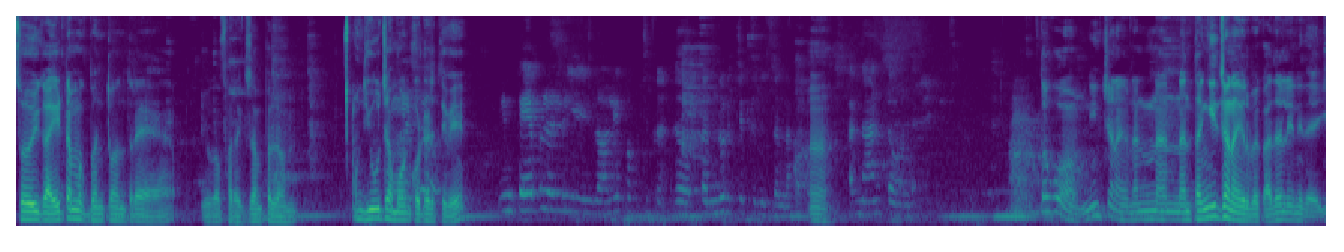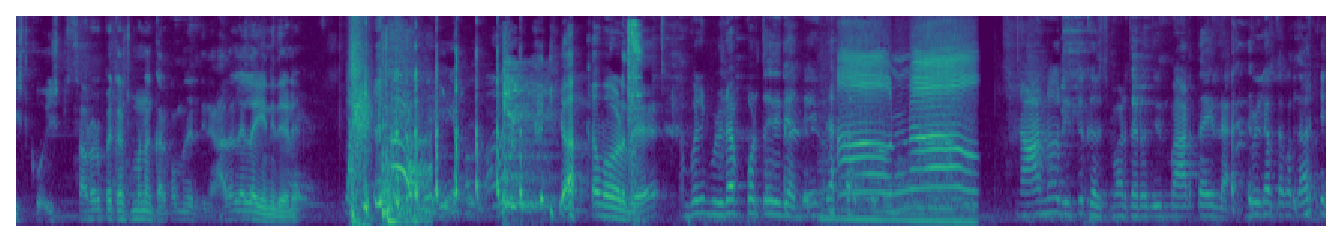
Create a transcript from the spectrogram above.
ಸೊ ಈಗ ಐಟಮ್ಗೆ ಬಂತು ಅಂದರೆ ಇವಾಗ ಫಾರ್ ಎಕ್ಸಾಂಪಲ್ ಒಂದು ಯೂಜ್ ಅಮೌಂಟ್ ಕೊಟ್ಟಿರ್ತೀವಿ. ಹಾಂ. ತಗೋ ನೀನು ಚೆನ್ನಾಗಿ ನನ್ನ ನನ್ನ ನನ್ನ ತಂಗಿ ಚೆನ್ನಾಗಿರ್ಬೇಕು. ಅದರಲ್ಲಿ ಏನಿದೆ? ಇಷ್ಟು ಇಷ್ಟು ಸಾವಿರ ರೂಪಾಯಿ ಖರ್ಚು ಮಾಡಿ ನಾನು ಕರ್ಕೊಂಬಂದಿರ್ತೀನಿ ಅದರಲ್ಲೆಲ್ಲ ಏನಿದೆ ಹೇಳಿ? ಯಾಕಮ್ಮ ಹೊಡೆದೆ ಬರೀ ಬಿಲ್ಡಪ್ ಕೊಡ್ತಾ ಇದ್ದೀನಿ ಅದರಿಂದ ನಾನು ರೀತಿ ಖರ್ಚು ಮಾಡ್ತಾ ಇರೋದು ಇದು ಮಾಡ್ತಾ ಇಲ್ಲ. ಬಿಲ್ಡಪ್ ತಗೋತಾರೆ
